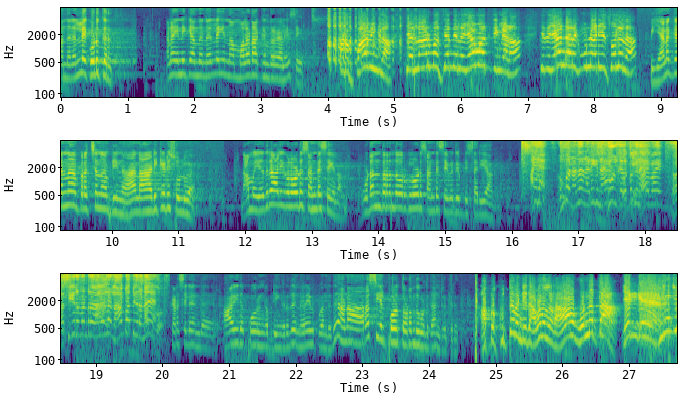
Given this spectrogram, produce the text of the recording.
அந்த நெல்லை கொடுக்கிறது. ஆனா இன்னைக்கு அந்த நெல்லையை நாம் மலடாக்குன்ற வேலையை செய்யறோம் பாவீங்களா எல்லாருமா சேர்ந்து என்ன ஏமாத்திட்டீங்களாடா? இது ஏன்டா எனக்கு முன்னாடியே சொல்லல? இப்போ எனக்கு என்ன பிரச்சனை அப்படின்னா நான் அடிக்கடி சொல்லுவேன் நாம எதிராளிகளோடு சண்டை செய்யலாம். உடன் பிறந்தவர்களோடு சண்டை செய்வது இப்படி சரியாகும். ரொம்ப நல்லா கடைசியில இந்த ஆயுத போருங்க அப்படிங்கிறது நிறைவுக்கு வந்தது. ஆனா அரசியல் போர் தொடர்ந்து கொண்டு தான் இருக்கிறது. அப்ப குத்த வேண்டியது அவளல்லடா ஒன்னதான் எங்க? இங்க!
